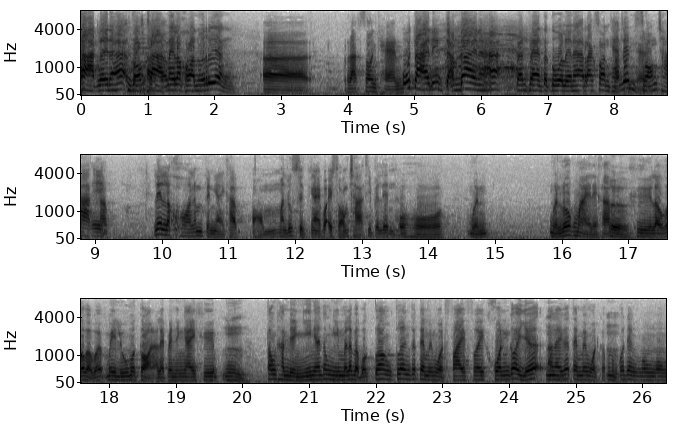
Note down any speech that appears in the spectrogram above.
ฉากเลยนะฮะสองฉากในละครเรื่องเอ่อรักซ่อนแค้น อุ้ยตายนี่จำได้นะฮะแฟนๆตะโกนเลยนะฮะรักซ่อนแค้นรักซ่อนแค้นเล่นสองฉากเอง ครับ เล่นละครแล้วมันเป็นไงครับอ๋อมมันรู้สึกไงเพราะไอ้สองฉากที่ไปเล่นน่ะ โอ้โห เหมือนเหมือนโลกใหม่เลยครับ เออ คือเราก็แบบว่าไม่รู้มาก่อนอะไรเป็นยังไงคือออืม ต้องทำอย่างนี้เนี่ยต้องนี้มาแล้วแบบว่ากล้องเกล้องก็เต็มไปหมดไฟเฟยคนก็เยอะอะไรก็เต็มไปหมดครับผมก็ยังงง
